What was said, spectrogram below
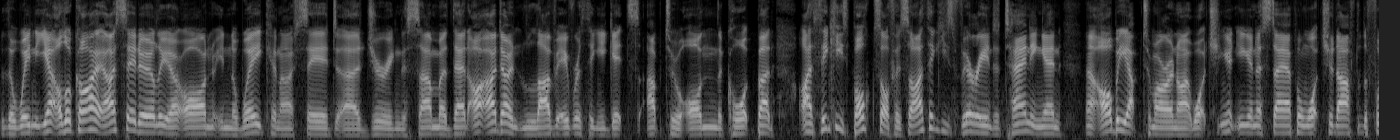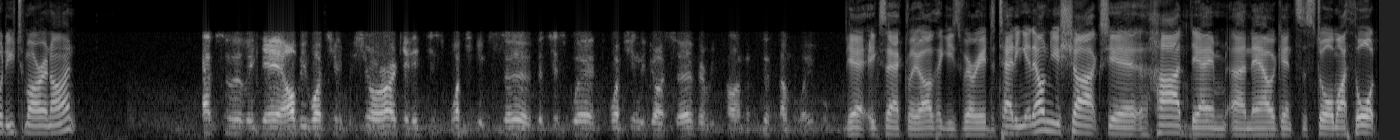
the win. Yeah, look, I, I said earlier on in the week, and I said uh, during the summer that I, I don't love everything he gets up to on the court, but I think he's box office. I think he's very entertaining, and uh, I'll be up tomorrow night watching it. You're going to stay up and watch it after the footy tomorrow night? Absolutely, yeah. I'll be watching for sure. I get it. just watching him serve. It's just worth watching the guy serve every time. It's just unbelievable. Yeah, exactly. I think he's very entertaining. And on your Sharks, yeah, hard game uh, now against the Storm. I thought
